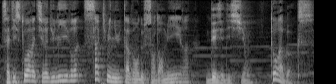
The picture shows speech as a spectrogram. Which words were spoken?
Cette histoire est tirée du livre 5 minutes avant de s'endormir des éditions Torah Box.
